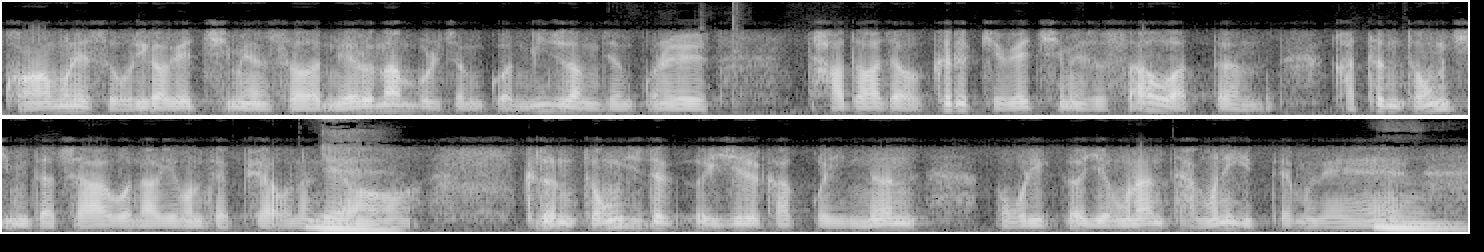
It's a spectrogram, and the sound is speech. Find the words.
광화문에서 우리가 외치면서 내로남불 정권, 민주당 정권을 타도하자고 그렇게 외치면서 싸워왔던 같은 동지입니다. 저하고 나경원 대표하고는요. 예. 그런 동지적 의지를 갖고 있는 우리 그 영원한 당원이기 때문에 음.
